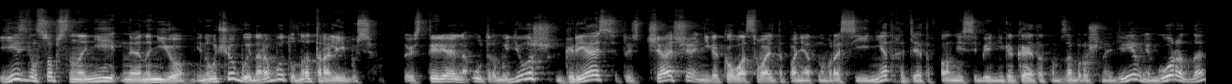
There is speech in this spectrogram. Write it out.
ездил, собственно, не, на нее и на учебу, и на работу на троллейбусе. То есть ты реально утром идешь, грязь, то есть чача, никакого асфальта, понятно, в России нет, хотя это вполне себе не какая-то там заброшенная деревня, город, да.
